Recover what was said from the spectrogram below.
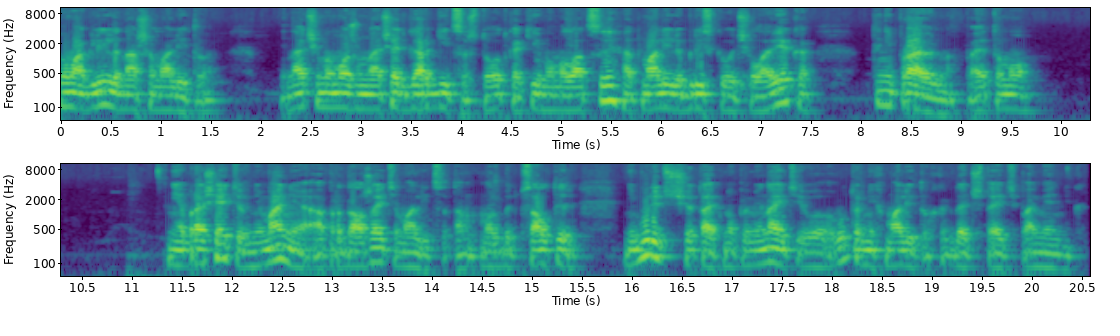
помогли ли наши молитвы. Иначе мы можем начать гордиться, что вот какие мы молодцы, отмолили близкого человека. Это неправильно. Поэтому не обращайте внимания, а продолжайте молиться. Там, может быть, псалтырь не будете читать, но поминайте его в утренних молитвах, когда читаете помянник.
